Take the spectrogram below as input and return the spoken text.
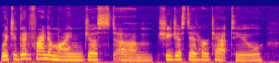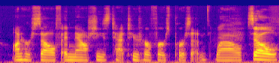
Which a good friend of mine just, um, she just did her tattoo on herself, and now she's tattooed her first person. Wow. So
